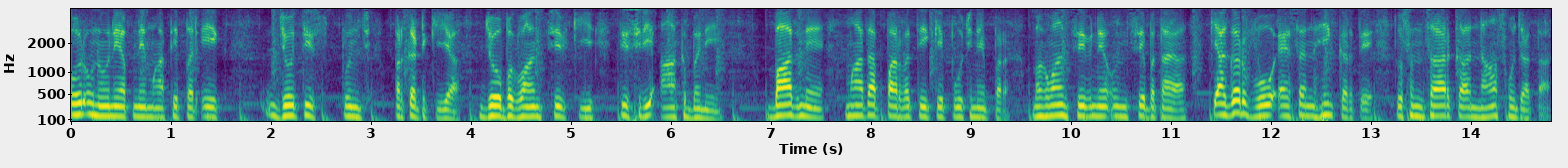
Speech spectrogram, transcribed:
और उन्होंने अपने माथे पर एक ज्योतिष पुंज प्रकट किया, जो भगवान शिव की तीसरी आँख बनी। बाद में माता पार्वती के पूछने पर भगवान शिव ने उनसे बताया कि अगर वो ऐसा नहीं करते तो संसार का नाश हो जाता,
